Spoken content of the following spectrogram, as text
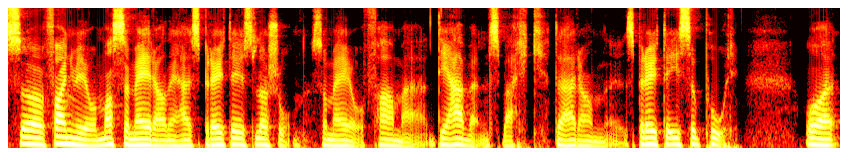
så fant vi jo masse mer av denne sprøyteisolasjonen, som er jo faen meg djevelens verk. Det her han sprøyteisopor. Og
